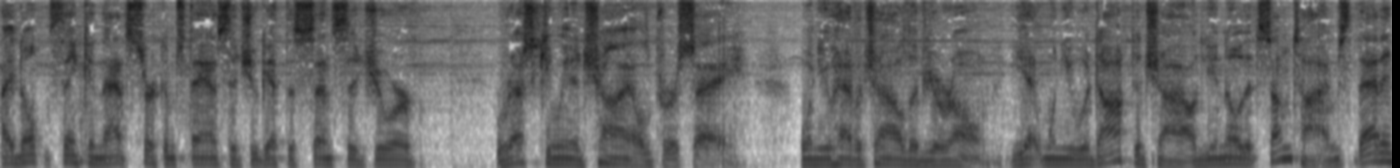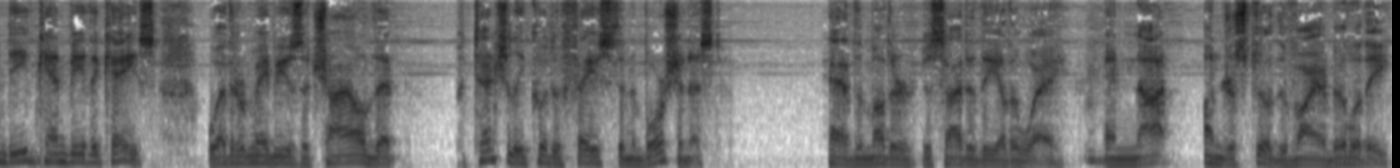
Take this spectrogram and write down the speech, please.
I don't think in that circumstance that you get the sense that you're rescuing a child per se. When you have a child of your own. Yet when you adopt a child, you know that sometimes that indeed can be the case. Whether it maybe is a child that potentially could have faced an abortionist had the mother decided the other way mm-hmm. and not understood the viability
